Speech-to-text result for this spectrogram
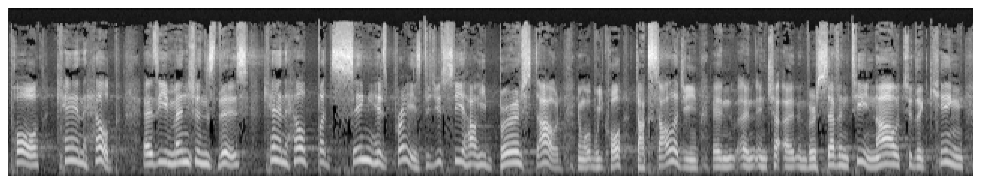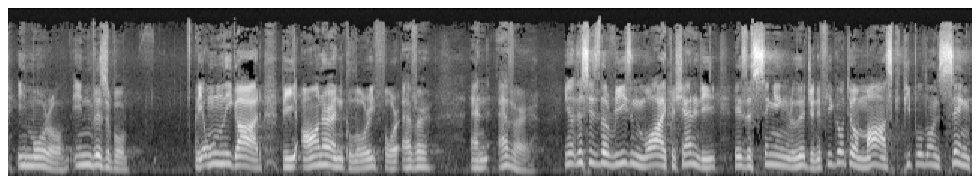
Paul can help, as he mentions this, can help but sing his praise. Did you see how he burst out in what we call doxology in, in, in, uh, in verse 17? Now to the King, immortal, invisible, the only God, be honor and glory forever and ever. You know, this is the reason why Christianity is a singing religion. If you go to a mosque, people don't sing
